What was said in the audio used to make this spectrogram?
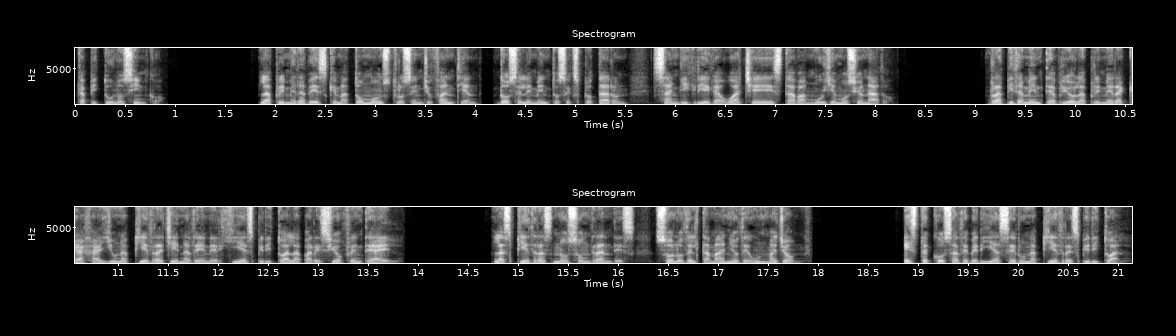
Capítulo 5. La primera vez que mató monstruos en Yufantian, dos elementos explotaron, Sandy YHE estaba muy emocionado. Rápidamente abrió la primera caja y una piedra llena de energía espiritual apareció frente a él. Las piedras no son grandes, solo del tamaño de un mayón. Esta cosa debería ser una piedra espiritual.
